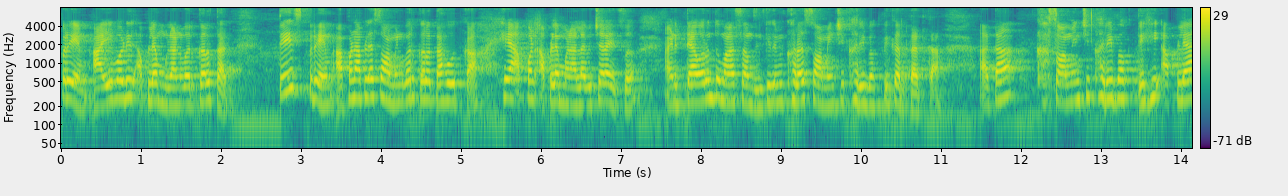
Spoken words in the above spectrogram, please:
प्रेम आई वडील आपल्या मुलांवर करतात. तेच प्रेम आपण आपल्या स्वामींवर करत आहोत का? हे आपण आपल्या मनाला विचारायचं आणि त्यावरून तुम्हाला समजेल की तुम्ही खरंच स्वामींची खरी भक्ती करतात का? आता ख स्वामींची खरी भक्ती ही आपल्या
